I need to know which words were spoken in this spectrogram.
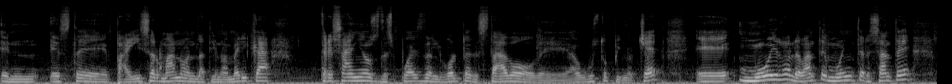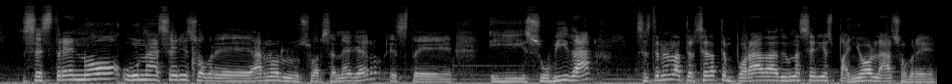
en este país hermano en Latinoamérica tres años después del golpe de estado de Augusto Pinochet. Eh, muy relevante, muy interesante. Se estrenó una serie sobre Arnold Schwarzenegger este, y su vida. Se estrenó la tercera temporada de una serie española sobre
